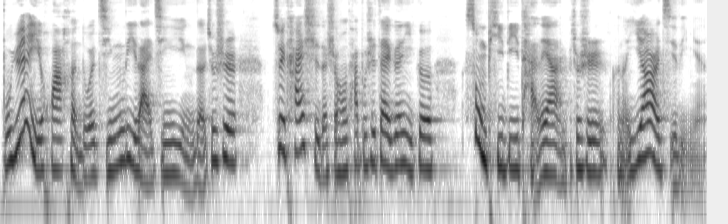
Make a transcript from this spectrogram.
不愿意花很多精力来经营的。就是最开始的时候，他不是在跟一个宋 PD 谈恋爱嘛，就是可能一二集里面。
